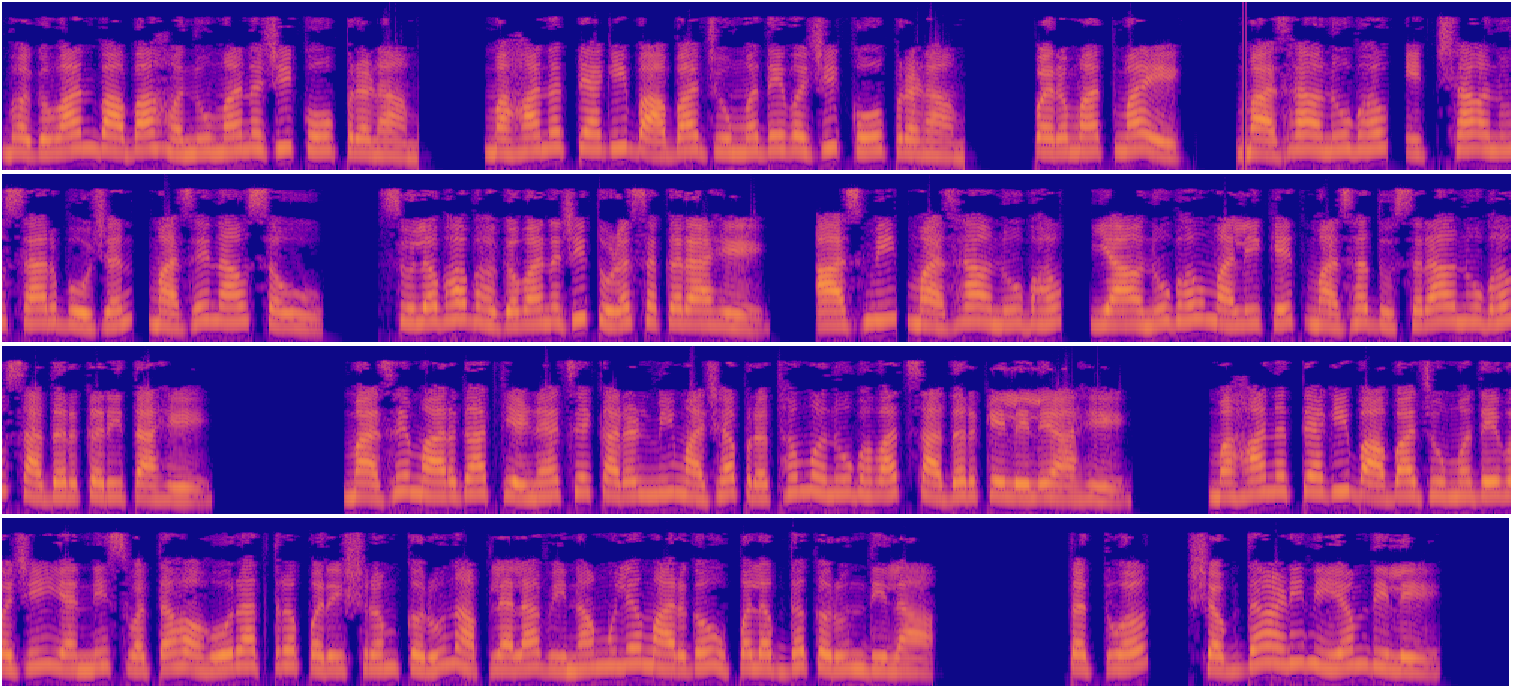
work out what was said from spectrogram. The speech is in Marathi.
भगवान बाबा हनुमानजी को प्रणाम. महानत्यागी बाबा जुमदेवजी को प्रणाम. परमात्मा एक. माझा अनुभव इच्छा अनुसार भोजन माझे नाव सौ सुलभा भगवानजी तुळसकर आहे. आज मी माझा अनुभव या अनुभव मालिकेत माझा दुसरा अनुभव सादर करीत आहे. माझे मार्गात येण्याचे कारण मी माझ्या प्रथम अनुभवात सादर केलेले आहे. महानत्यागी बाबा जुमदेवजी यांनी स्वतः अहोरात्र परिश्रम करून आपल्याला विनामूल्य मार्ग उपलब्ध करून दिला. तत्व शब्द आणि नियम दिले.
